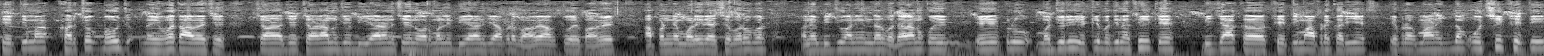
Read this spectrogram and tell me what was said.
ખેતીમાં ખર્ચો બહુ જ નહિવત આવે છે. ચણા, જે ચણાનું જે બિયારણ છે નોર્મલી બિયારણ જે આપણે ભાવે આવતું હોય, ભાવે આપણને મળી રહે છે, બરોબર? અને બીજું આની અંદર વધારાનું કોઈ એ પેલું મજૂરી એટલી બધી નથી કે બીજા ખેતીમાં આપણે કરીએ એ પ્રમાણે એકદમ ઓછી ખેતી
